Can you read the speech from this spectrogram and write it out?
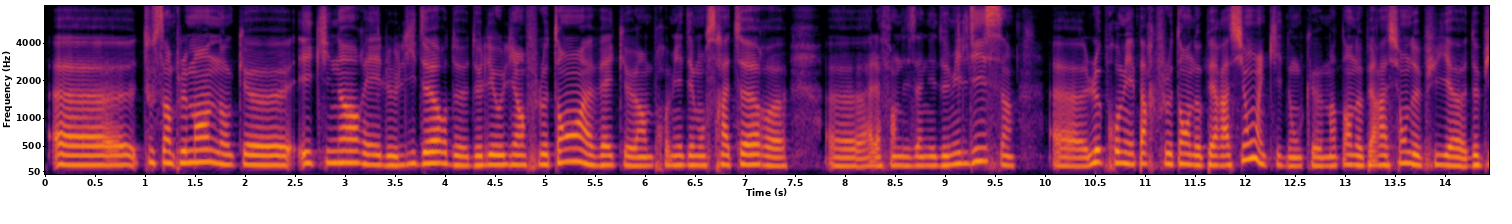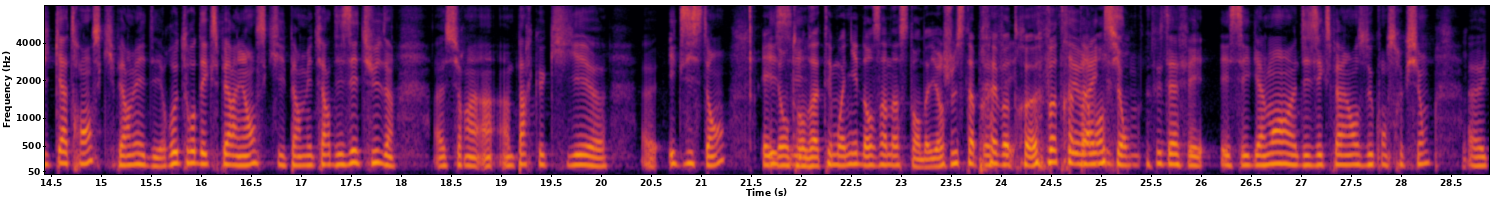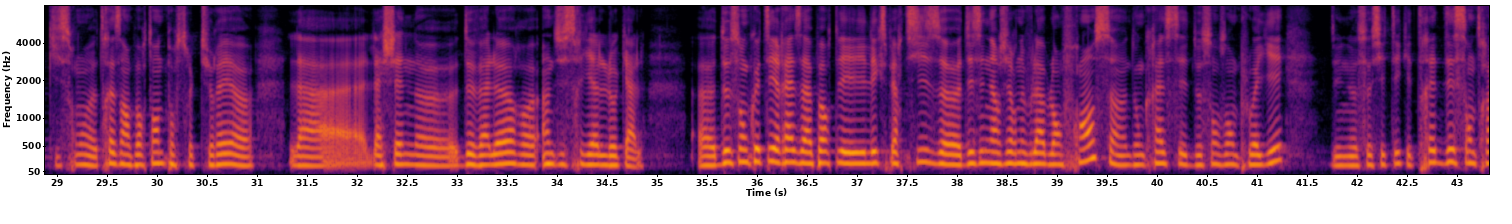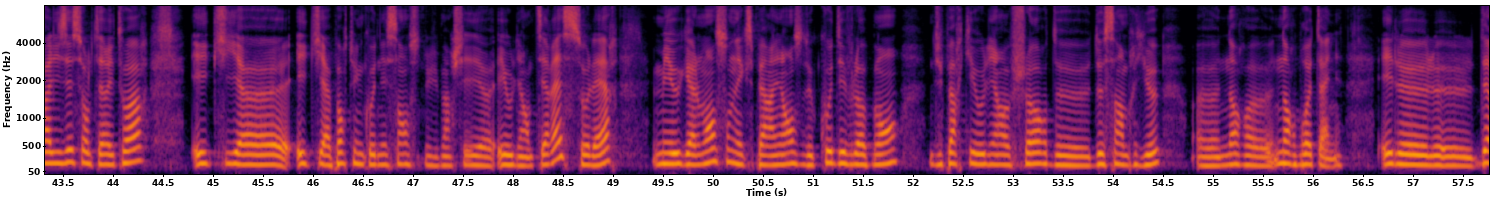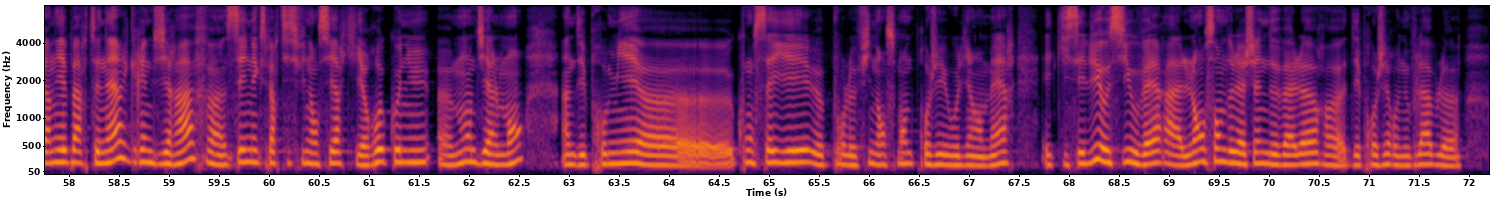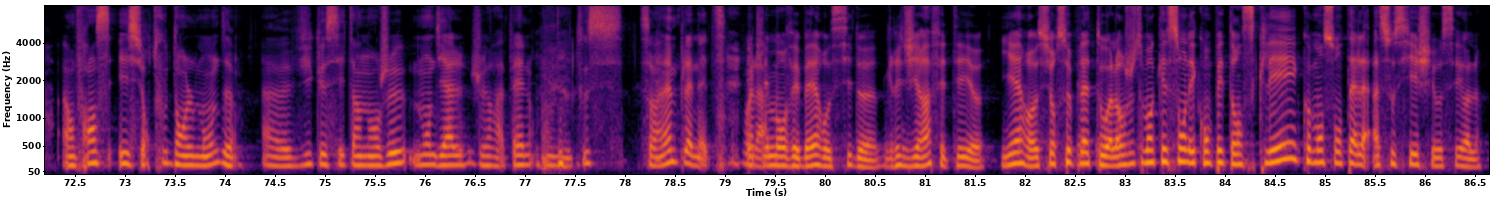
Euh, tout simplement, donc Equinor est le leader de, l'éolien flottant avec un premier démonstrateur à la fin des années 2010. Le premier parc flottant en opération et qui est donc maintenant en opération depuis, depuis 4 ans, ce qui permet des retours d'expérience, qui permet de faire des études sur un, parc qui est euh, existants. Et, dont on va témoigner dans un instant, d'ailleurs, juste après votre, votre intervention. tout à fait. Et c'est également euh, des expériences de construction euh, qui seront très importantes pour structurer la, la, chaîne de valeur industrielle locale. De son côté, RES apporte l'expertise des énergies renouvelables en France. Donc RES, c'est 200 employés d'une société qui est très décentralisée sur le territoire et qui, et qui apporte une connaissance du marché éolien terrestre, solaire, mais également son expérience de co-développement du parc éolien offshore de, Saint-Brieuc, euh, euh, Nord-Bretagne. et le, dernier partenaire, Green Giraffe, c'est une expertise financière qui est reconnue euh, mondialement, un des premiers conseillers pour le financement de projets éoliens en mer, et qui s'est lui aussi ouvert à l'ensemble de la chaîne de valeur des projets renouvelables en France et surtout dans le monde, vu que c'est un enjeu mondial, je le rappelle, on est tous sur la même planète. Voilà. Clément Weber aussi de Green Giraffe était euh, hier euh, sur ce plateau. Alors justement, quelles sont les compétences clés? Comment sont-elles associées chez Océol?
